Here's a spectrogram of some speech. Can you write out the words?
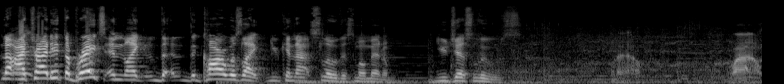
No, I tried to hit the brakes, and like the the car was like, "You cannot slow this momentum. You just lose." Wow. Wow.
